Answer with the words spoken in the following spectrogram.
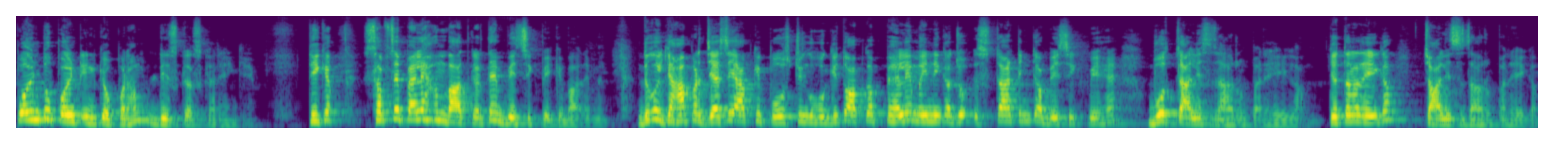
पॉइंट टू पॉइंट इनके ऊपर हम डिस्कस करेंगे। ठीक है? सबसे पहले हम बात करते हैं बेसिक पे के बारे में। देखो, यहाँ पर जैसे आपकी पोस्टिंग होगी तो आपका पहले महीने का जो स्टार्टिंग का बेसिक पे है, वो चालीस हज़ार रुपये रहेगा। कितना रहेगा? चालीस हज़ार रुपये रहेगा।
